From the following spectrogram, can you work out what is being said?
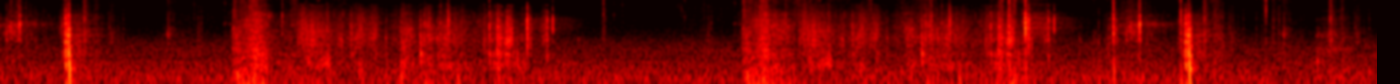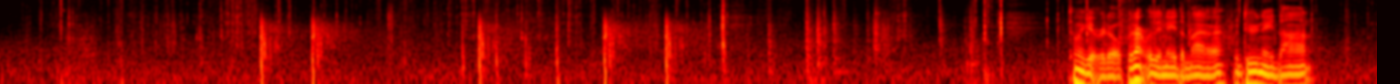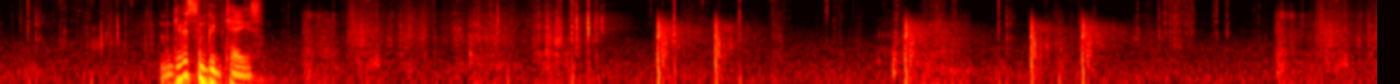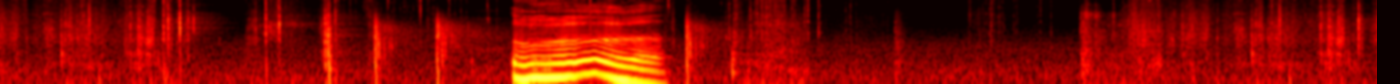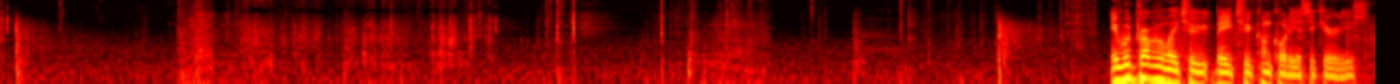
Can we get rid of? We don't really need the mayo. We do need that. Give us some good keys. Ooh. It would probably to be to Concordia securities.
